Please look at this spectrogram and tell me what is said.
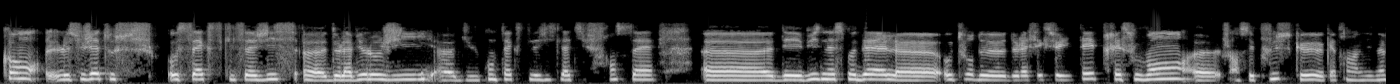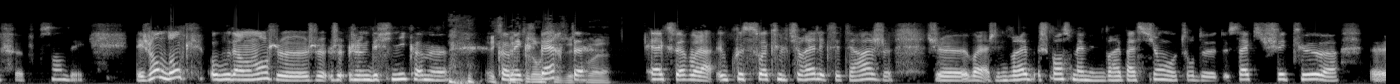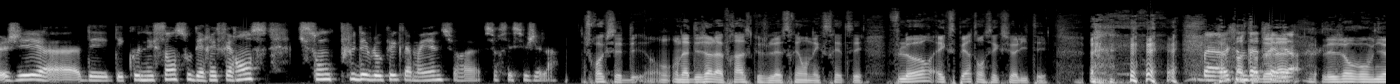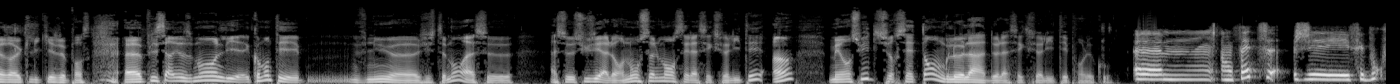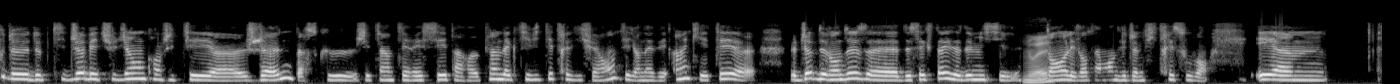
quand le sujet touche au sexe, qu'il s'agisse euh, de la biologie, euh, du contexte législatif français, euh, des business models autour de, de, la sexualité, très souvent, j'en sais plus que 99% des, des, gens. Donc, au bout d'un moment, je, je, je, je, me définis comme, comme experte. voilà expert, voilà, que ce soit culturel, etc. Je, je voilà, j'ai une vraie, je pense même une vraie passion autour de, de ça qui fait que euh, euh, j'ai euh, des, des, connaissances ou des références qui sont plus développées que la moyenne sur sur ces sujets-là. Je crois que c'est, on a déjà la phrase que je laisserai en extrait, c'est Flore, experte en sexualité. Bah, ça me va très bien. Les gens vont venir cliquer, je pense. plus sérieusement, comment t'es venu justement à ce à ce sujet. Alors non seulement c'est la sexualité, un, mais ensuite sur cet angle-là de la sexualité pour le coup. Euh, en fait, j'ai fait beaucoup de, de, petits jobs étudiants quand j'étais euh, jeune parce que j'étais intéressée par euh, plein d'activités très différentes et il y en avait un qui était euh, le job de vendeuse de sextoys à domicile dans les enterrements de vie de jeunes filles très souvent. Et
